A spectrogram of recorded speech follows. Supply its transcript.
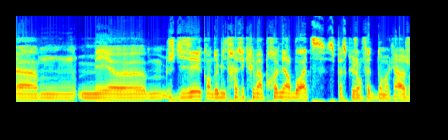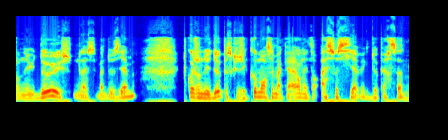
Euh, mais euh, je disais qu'en 2013 j'ai créé ma première boîte. C'est parce que j'en fait dans ma carrière j'en ai eu deux et là c'est ma deuxième. Pourquoi j'en ai eu deux? Parce que j'ai commencé ma carrière en étant associé avec deux personnes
